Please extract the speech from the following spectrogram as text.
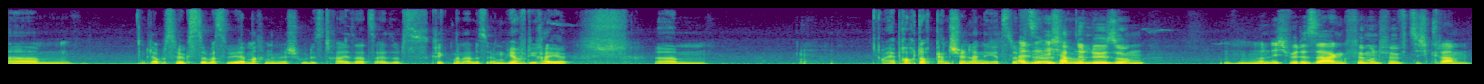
Ähm, ich glaube, das Höchste, was wir machen in der Schule, ist Dreisatz. Also das kriegt man alles irgendwie auf die Reihe. Ähm, aber er braucht doch ganz schön lange jetzt dafür. Also ich habe eine Lösung Mhm. und ich würde sagen 55 Gramm.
